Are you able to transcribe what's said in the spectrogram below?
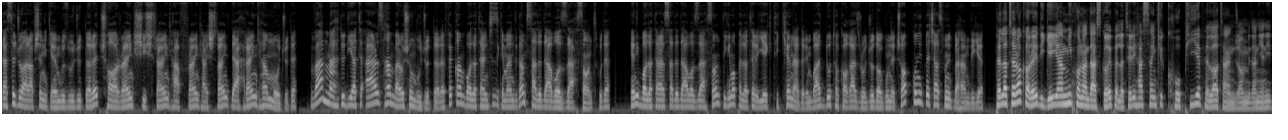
دسته جوهرافشانی که امروز وجود داره چهار رنگ، شیش رنگ، هفت رنگ، هشت رنگ، ده رنگ هم موجوده. و محدودیت ارز هم براشون وجود داره. فکر کنم بالاترین چیزی که من دیدم 112 سانت بوده. یعنی بالاتر از 112 سانت دیگه ما پلاتر یک تیکه نداریم. باید دو تا کاغذ رو جداگونه چاپ کنید بچسبونید به هم دیگه. پلاترها کارهای دیگه ای هم می‌کنن. دستگاه پلاتری هستن که copy plot انجام میدن. یعنی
